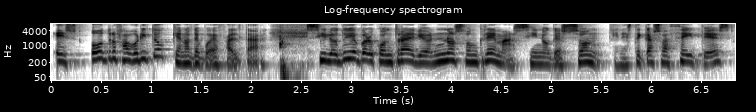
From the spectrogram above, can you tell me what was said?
es otro favorito que no te puede faltar. Si lo tuyo, por el contrario, no son cremas, sino que son, en este caso, aceites,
